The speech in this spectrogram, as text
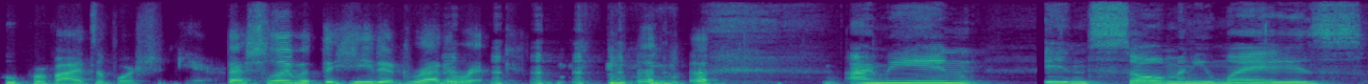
who provides abortion care? Especially with the heated rhetoric. I mean, in so many ways,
